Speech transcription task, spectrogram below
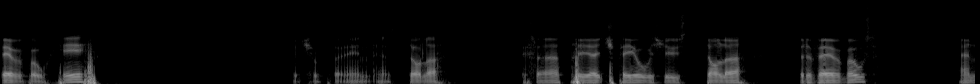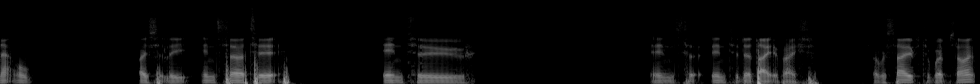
variable here which we'll put in as dollar refer. PHP always use dollar for the variables and that will basically insert it into into into the database. So we save to website.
